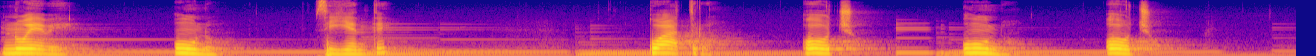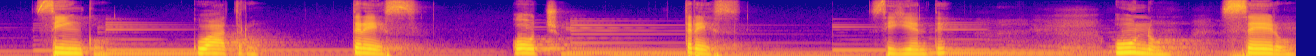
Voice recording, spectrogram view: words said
9, 1. Siguiente. 4, 8, 1, 8, 5, 4, 3, 8, 3. Siguiente. 1, 0,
